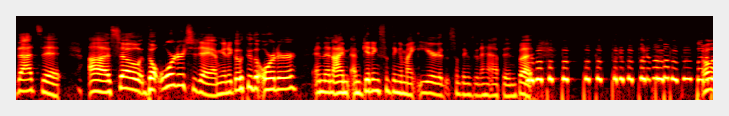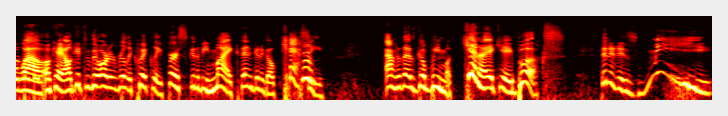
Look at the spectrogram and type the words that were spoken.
that's it. Uh, so the order today, I'm gonna go through the order, and then I'm I'm getting something in my ear that something's gonna happen. But oh wow, okay, I'll get through the order really quickly. First, it's gonna be Mike, then gonna go Cassie. After that, it's gonna be McKenna, aka Books. Then it is me,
